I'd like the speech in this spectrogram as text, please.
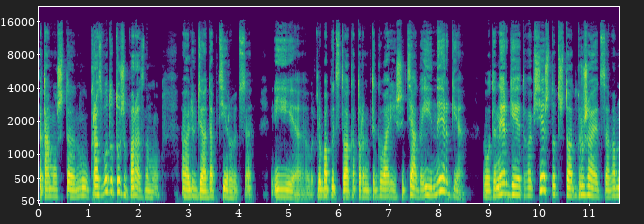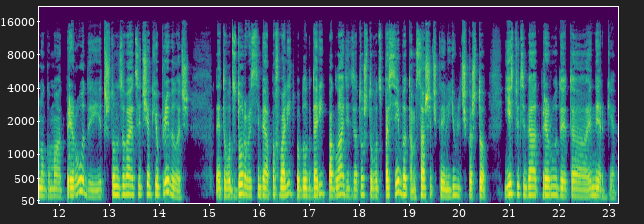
потому что ну, к разводу тоже по-разному э, люди адаптируются. И э, вот любопытство, о котором ты говоришь, и тяга, и энергия, вот энергия это вообще что-то, что отгружается во многом от природы, и это что называется check your privilege – это вот здорово себя похвалить, поблагодарить, погладить за то, что вот спасибо, там, Сашечка или Юлечка, что есть у тебя от природы эта энергия.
